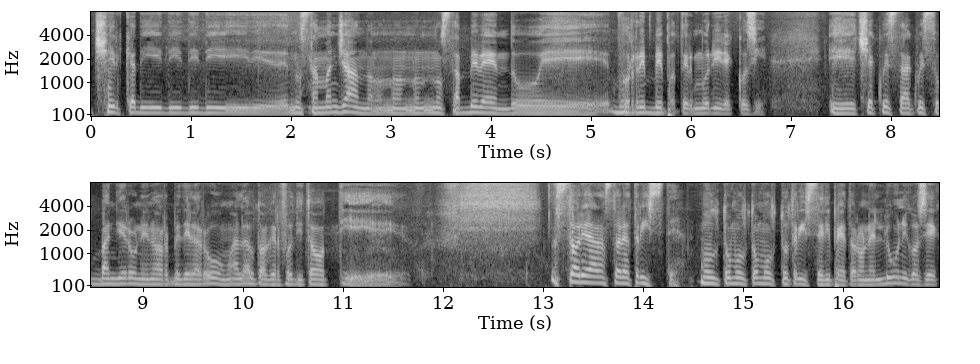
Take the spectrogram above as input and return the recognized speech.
cerca di, di- di- di- non sta mangiando, non, non- non sta bevendo e vorrebbe poter morire così. E c'è questa- questo bandierone enorme della Roma, l'autografo di Totti. e- storia, una storia triste, molto molto molto triste, ripeto, non è l'unico, se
